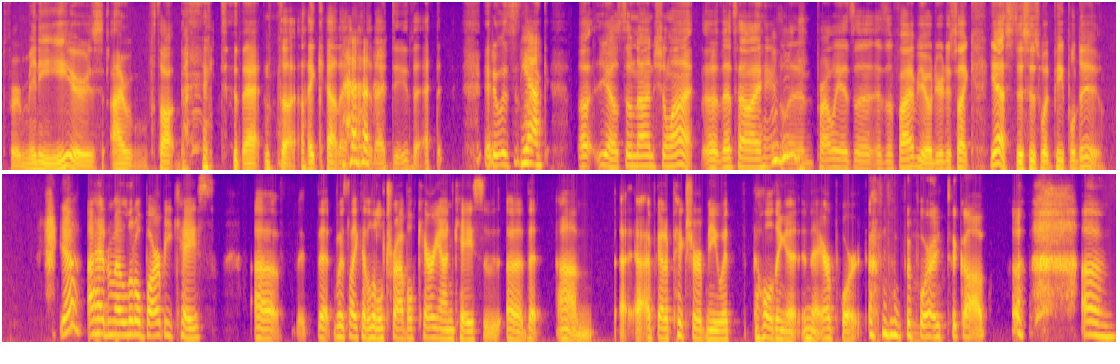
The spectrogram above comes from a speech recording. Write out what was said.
for many years, I thought back to that and thought, like, how the hell did I do that? And it was just yeah. like, uh, you know, so nonchalant. Uh, that's how I handle mm-hmm. it. And probably as a as a five year old, you're just like, yes, this is what people do. Yeah, I had my little Barbie case uh, that was like a little travel carry on case uh, that um, I've got a picture of me with holding it in the airport before mm-hmm. I took off. um,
